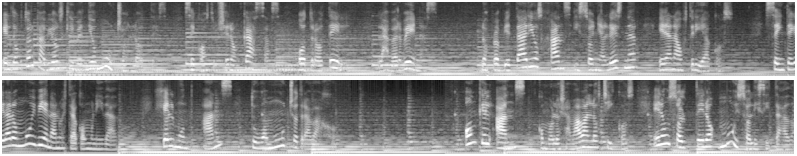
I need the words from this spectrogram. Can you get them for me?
El doctor Kaviolski vendió muchos lotes. Se construyeron casas, otro hotel, las verbenas. Los propietarios Hans y Sonia Lesner eran austríacos. Se integraron muy bien a nuestra comunidad. Helmut Hans tuvo mucho trabajo. Onkel Hans, como lo llamaban los chicos, era un soltero muy solicitado.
